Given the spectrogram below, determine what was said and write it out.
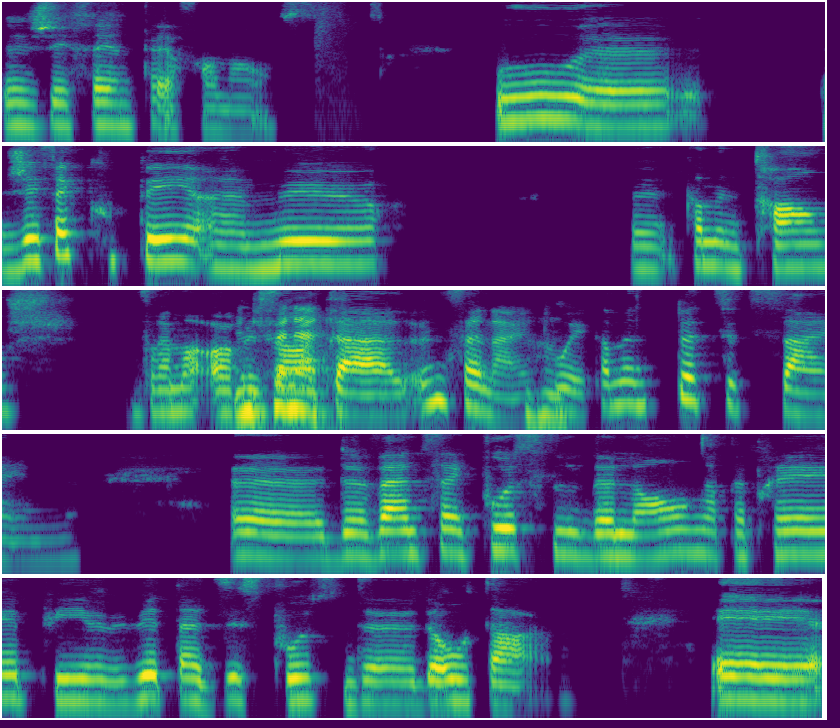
j'ai fait une performance où j'ai fait couper un mur comme une tranche vraiment horizontale. Une fenêtre, uh-huh. oui, comme une petite scène. Euh, de 25 pouces de long à peu près, puis 8 à 10 pouces de, hauteur. Et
